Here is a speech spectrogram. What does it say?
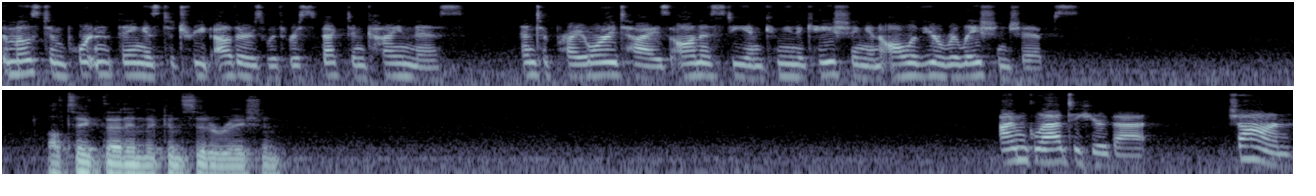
the most important thing is to treat others with respect and kindness, and to prioritize honesty and communication in all of your relationships. I'll take that into consideration. I'm glad to hear that. John,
